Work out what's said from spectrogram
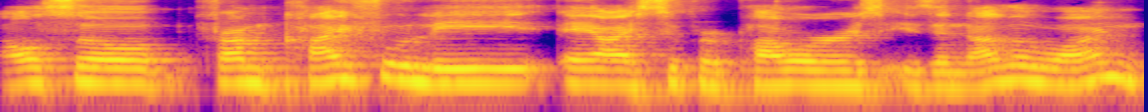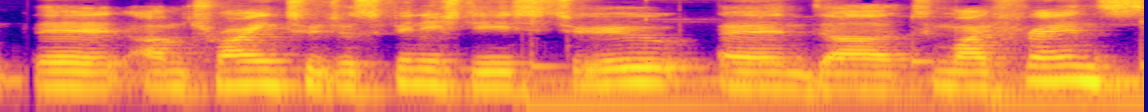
Also, from Kai-Fu Lee, AI Superpowers is another one that I'm trying to just finish these two. And uh, to my friends,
